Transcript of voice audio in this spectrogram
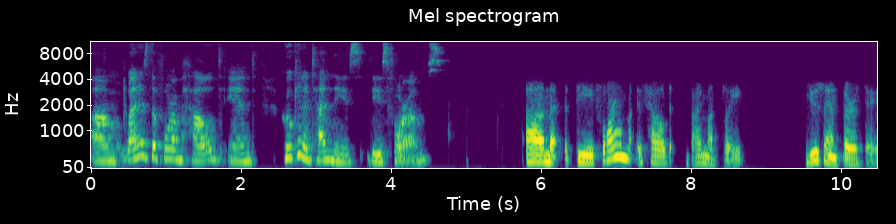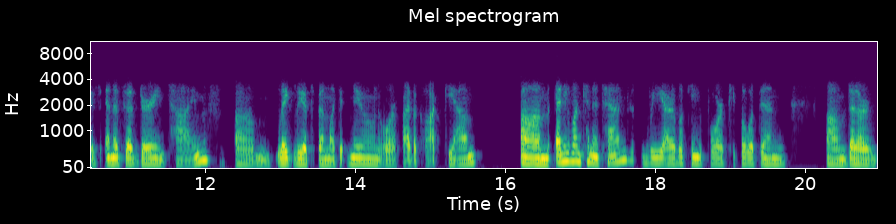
um, when is the forum held and who can attend these, these forums? Um, the forum is held bi-monthly usually on Thursdays, and it's at varying times. Um, lately, it's been like at noon or 5 o'clock p.m. Um, anyone can attend. We are looking for people within um, that are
